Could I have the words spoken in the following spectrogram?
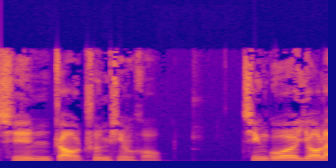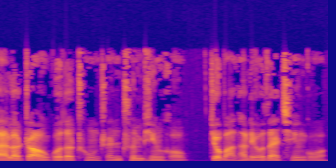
秦赵春平侯，秦国邀来了赵国的宠臣春平侯，就把他留在秦国。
